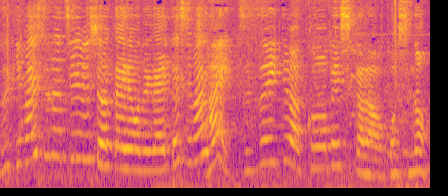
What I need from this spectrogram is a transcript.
続きましてのチーム紹介をお願いいたします。はい。続いては神戸市からお越しの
